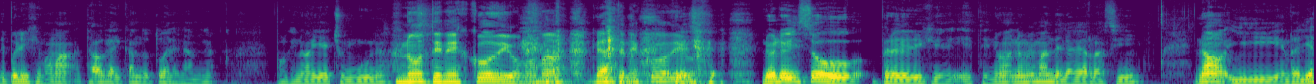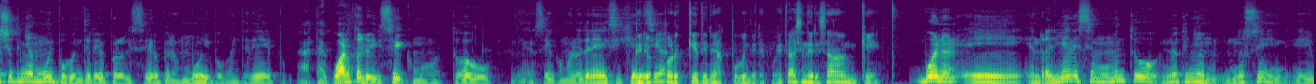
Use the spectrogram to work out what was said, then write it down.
Después le dije: Mamá, estaba calcando todas las láminas porque no había hecho ninguna. No tenés código, mamá. Claro. No tenés código. No lo hizo, pero le dije, este, no, no me mande a la guerra así. No, y en realidad yo tenía muy poco interés por el liceo, pero muy poco interés. Hasta cuarto lo hice como todo, no sé, como no tenía Pero exigencia. ¿por qué tenías poco interés? Porque estabas interesado en qué. Bueno, eh, en realidad en ese momento no tenía, no sé, eh,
